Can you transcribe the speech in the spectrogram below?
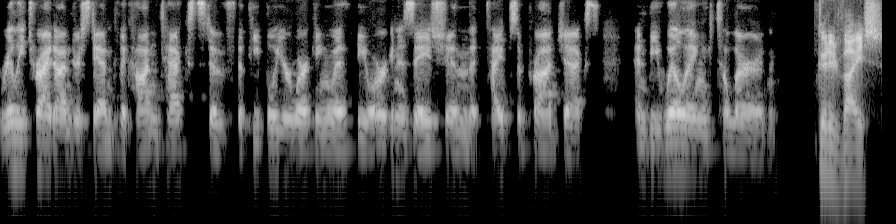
really try to understand the context of the people you're working with the organization the types of projects and be willing to learn Good advice.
